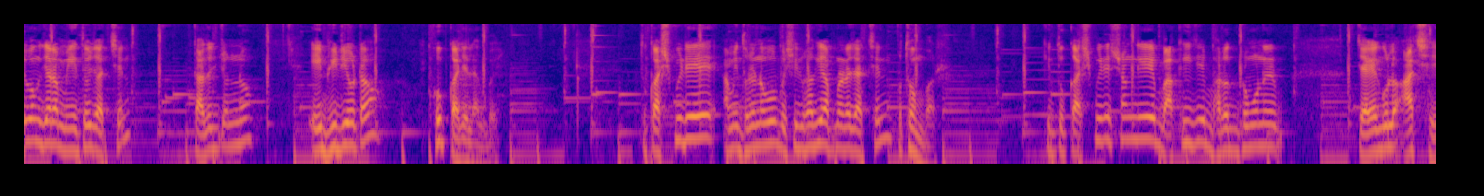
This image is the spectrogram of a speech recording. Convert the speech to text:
এবং যারা মেতেও যাচ্ছেন, তাদের জন্য এই ভিডিওটাও খুব কাজে লাগবে। তো কাশ্মীরে আমি ধরে নেব, বেশিরভাগই আপনারা যাচ্ছেন প্রথমবার। কিন্তু কাশ্মীরের সঙ্গে বাকি যে ভারত ভ্রমণের জায়গাগুলো আছে,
